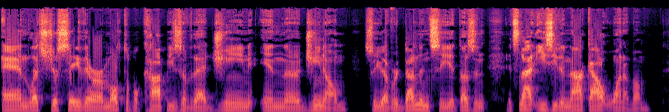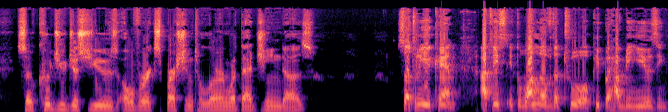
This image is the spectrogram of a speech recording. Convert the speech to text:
and let's just say there are multiple copies of that gene in the genome, so you have redundancy. It doesn't, it's not easy to knock out one of them. So could you just use overexpression to learn what that gene does? Certainly you can. At least it's one of the tools people have been using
